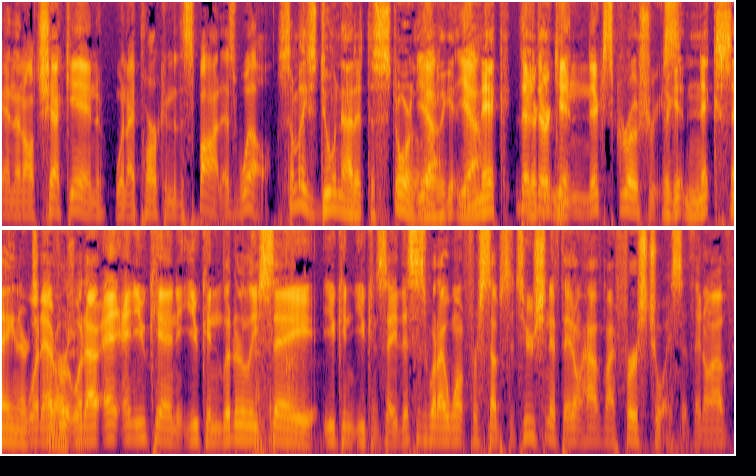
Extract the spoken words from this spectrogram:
and then I'll check in when I park into the spot as well. Somebody's doing that at the store. Though. Yeah, they're getting yeah. Nick. They're, they're getting Nick's groceries. They're getting Nick Sainer. whatever, whatever, and, and you can you can literally say you can you can say this is what I want for substitution if they don't have my first choice. If they don't have,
